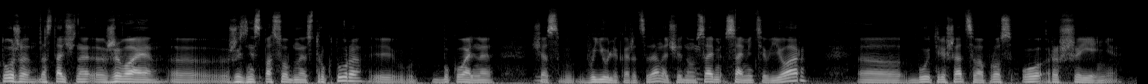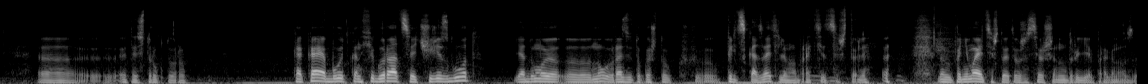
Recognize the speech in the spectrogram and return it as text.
тоже достаточно э, живая, э, жизнеспособная структура. И вот буквально сейчас в июле, кажется, да, на очередном сами, саммите в ЮАР будет решаться вопрос о расширении этой структуры. Какая будет конфигурация через год, я думаю, э, ну, разве только что к предсказателям обратиться, что ли. Но вы понимаете, что это уже совершенно другие прогнозы.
